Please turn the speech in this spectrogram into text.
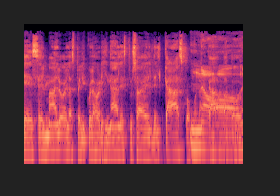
que es el malo de las películas originales, tú sabes, el del casco, con No. la capa, todo.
